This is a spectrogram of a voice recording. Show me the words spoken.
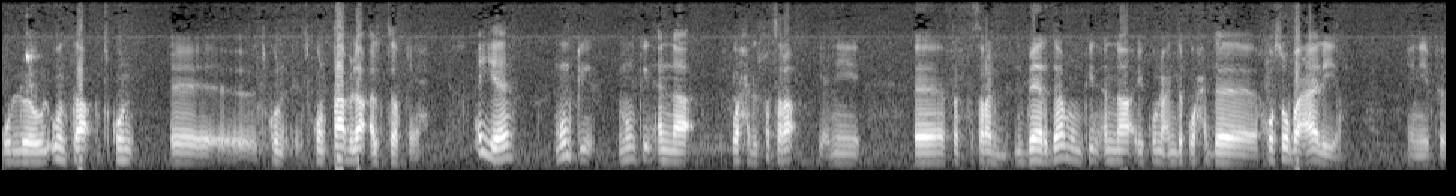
وال- والأنثى تكون آه، تكون تكون قابلة للتلقيح. اييه ممكن ممكن أن في واحد الفترة يعني آه، في الفترة الباردة ممكن أن يكون عندك واحد آه، خصوبة عالية يعني في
